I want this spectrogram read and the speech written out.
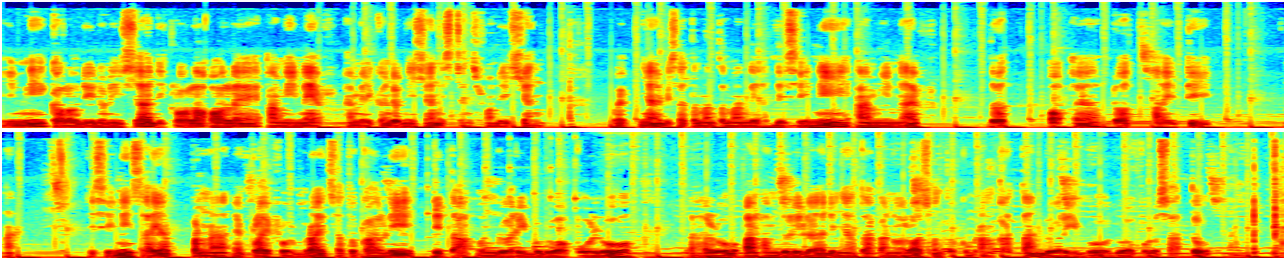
ini kalau di Indonesia dikelola oleh Aminef, American Indonesian Exchange Foundation. Webnya bisa teman-teman lihat di sini, aminef.or.id. Nah, di sini saya pernah apply Fulbright satu kali di tahun 2020 lalu alhamdulillah dinyatakan lolos untuk keberangkatan 2021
